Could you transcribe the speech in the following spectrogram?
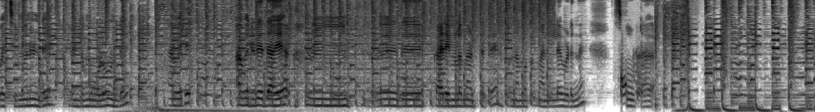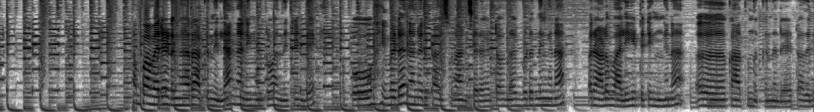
ബച്ചിമ്മനുണ്ട് രണ്ട് മോളും ഉണ്ട്. അവർ അവരുടേതായ ഇത് കാര്യങ്ങൾ നടത്തട്ടെ. അപ്പം നമുക്ക് നല്ല ഇവിടുന്ന് സ്കൂട്ടാകാം. അപ്പോൾ അവരെ ഇടങ്ങാറാക്കുന്നില്ല. ഞാൻ ഇങ്ങോട്ട് വന്നിട്ടുണ്ട്. അപ്പോൾ ഇവിടെ ഞാനൊരു കാഴ്ച കാണിച്ചു തരാം കേട്ടോ. ഇവിടെ നിന്ന് ഇങ്ങനെ ഒരാൾ വലിയിട്ടിട്ട് ഇങ്ങനെ കാത്തു നിൽക്കുന്നുണ്ട് കേട്ടോ. അതിൽ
